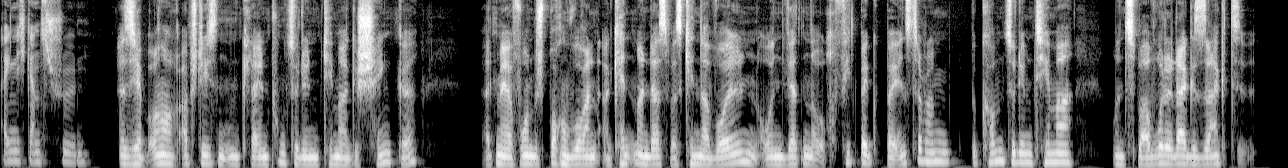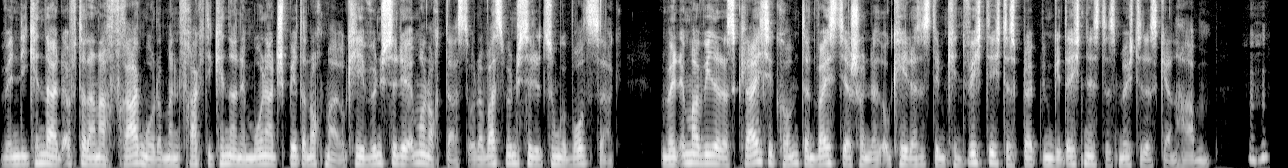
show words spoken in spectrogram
eigentlich ganz schön. Also ich habe auch noch abschließend einen kleinen Punkt zu dem Thema Geschenke. Wir hatten ja vorhin besprochen, woran erkennt man das, was Kinder wollen. Und wir hatten auch Feedback bei Instagram bekommen zu dem Thema. Und zwar wurde da gesagt, wenn die Kinder halt öfter danach fragen oder man fragt die Kinder einen Monat später nochmal, okay, wünschst du dir immer noch das oder was wünschst du dir zum Geburtstag? Und wenn immer wieder das Gleiche kommt, dann weißt du ja schon, okay, das ist dem Kind wichtig, das bleibt im Gedächtnis, das möchte das gern haben. Und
